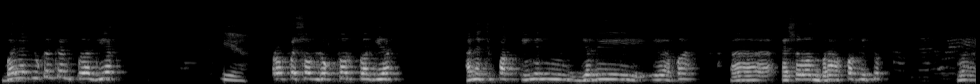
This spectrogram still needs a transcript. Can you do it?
banyak juga kan plagiat. Iya. Profesor doktor plagiat hanya cepat ingin jadi ya apa uh, eselon berapa gitu. Nah,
